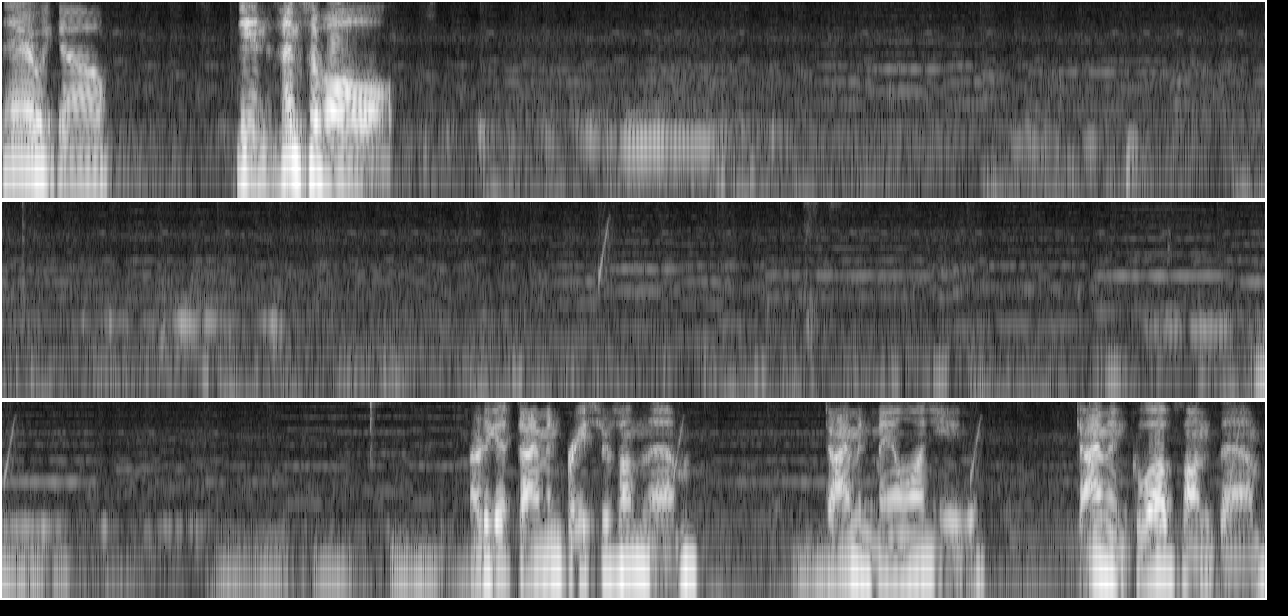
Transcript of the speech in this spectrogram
There we go. The Invincible! Already got diamond bracers on them. Diamond mail on you. Diamond gloves on them.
